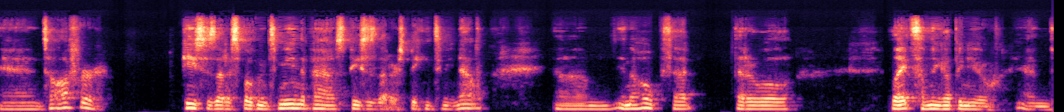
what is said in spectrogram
and to offer pieces that have spoken to me in the past, pieces that are speaking to me now, um, in the hope that that it will light something up in you and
